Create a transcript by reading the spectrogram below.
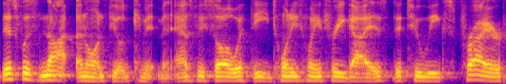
this was not an on field commitment, as we saw with the 2023 guys the two weeks prior.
